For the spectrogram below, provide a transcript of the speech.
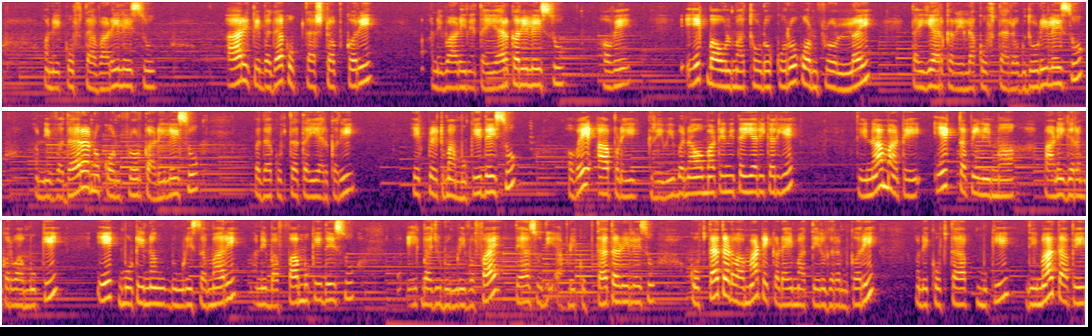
અને કોફતા વાળી લઈશું. આ રીતે બધા કોફતા સ્ટફ કરી અને વાળીને તૈયાર કરી લઈશું. હવે એક બાઉલમાં થોડો કોરો કોર્નફ્લોર લઈ તૈયાર કરેલા કોફતા રગદોડી લઈશું અને વધારાનો કોર્નફ્લોર કાઢી લઈશું. બધા કોફતા તૈયાર કરી એક પ્લેટમાં મૂકી દઈશું. હવે આપણે ગ્રેવી બનાવવા માટેની તૈયારી કરીએ. તેના માટે એક તપેલીમાં પાણી ગરમ કરવા મૂકી એક મોટી નંગ ડુંગળી સમારી અને બફવા મૂકી દઈશું. એક બાજુ ડુંગળી બફાય ત્યાં સુધી આપણે કોફતા તળી લઈશું. કોફતા તળવા માટે કડાઈમાં તેલ ગરમ કરી અને કોફતા મૂકી ધીમા તાપે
